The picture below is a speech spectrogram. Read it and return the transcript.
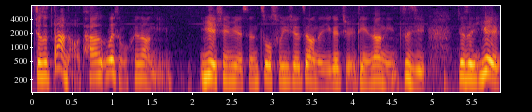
就是大脑，它为什么会让你越陷越深，做出一些这样的一个决定，让你自己就是越。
